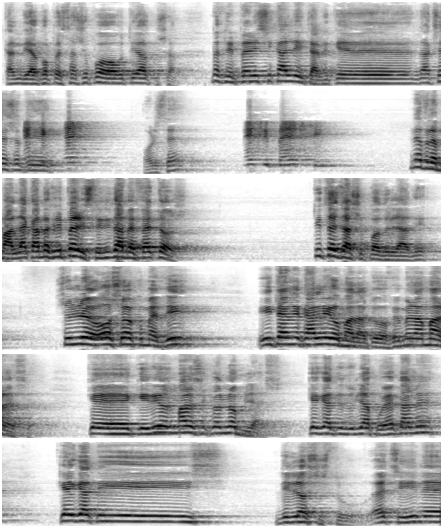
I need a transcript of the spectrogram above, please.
Κάνει διακόπες, θα σου πω ό,τι άκουσα. Μέχρι πέρυσι καλή ήταν και ε, να ξέρεις Μέχρι ότι... πέρσι. Ορίστε. Μέχρι πέρσι. Ναι βρε μαλάκα, μέχρι πέρυσι την είδαμε φέτος. Τι θες να σου πω δηλαδή; Σου λέω όσο έχουμε δει, ήταν καλή η ομάδα του Όφη. Εμένα μ' άρεσε. Και κυρίως μ' άρεσε και ο Νόμπλιας. Και για τη δουλειά που έκανε και για τις δηλώσεις του. Έτσι είναι,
